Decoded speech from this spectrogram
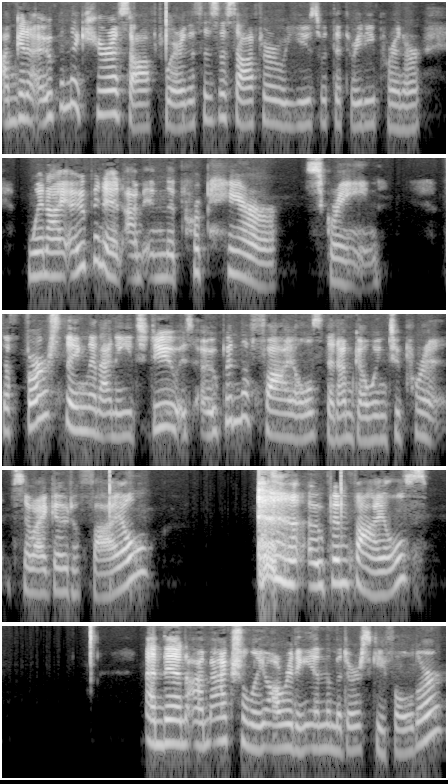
I'm going to open the Cura software. This is the software we use with the 3D printer. When I open it I'm in the prepare screen the first thing that I need to do is open the files that I'm going to print. So I go to File, Open Files, and then I'm actually already in the Madursky folder.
